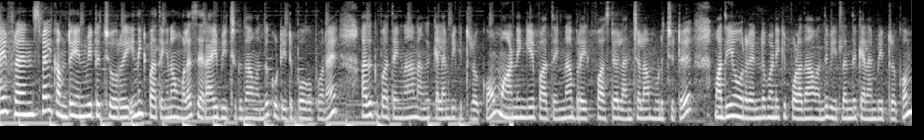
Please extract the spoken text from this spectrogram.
ஹாய் ஃப்ரெண்ட்ஸ் வெல்கம் டு என் வீட்டு சோறு இன்றைக்கி பார்த்தீங்கன்னா உங்களை செராய் பீச்சுக்கு தான் வந்து கூட்டிகிட்டு போக போகிறேன் அதுக்கு பார்த்தீங்கன்னா நாங்கள் கிளம்பிக்கிட்டு இருக்கோம். மார்னிங்கே பார்த்தீங்கன்னா பிரேக்ஃபாஸ்ட்டு லஞ்செல்லாம் முடிச்சுட்டு மதியம் ஒரு ரெண்டு மணிக்கு போல் தான் வந்து வீட்டிலேருந்து கிளம்பிகிட்டு இருக்கோம்.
